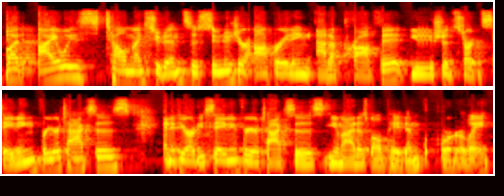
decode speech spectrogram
But i always tell my students as soon as you're operating at a profit you should start saving for your taxes. And if you're already saving for your taxes you might as well pay them quarterly.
